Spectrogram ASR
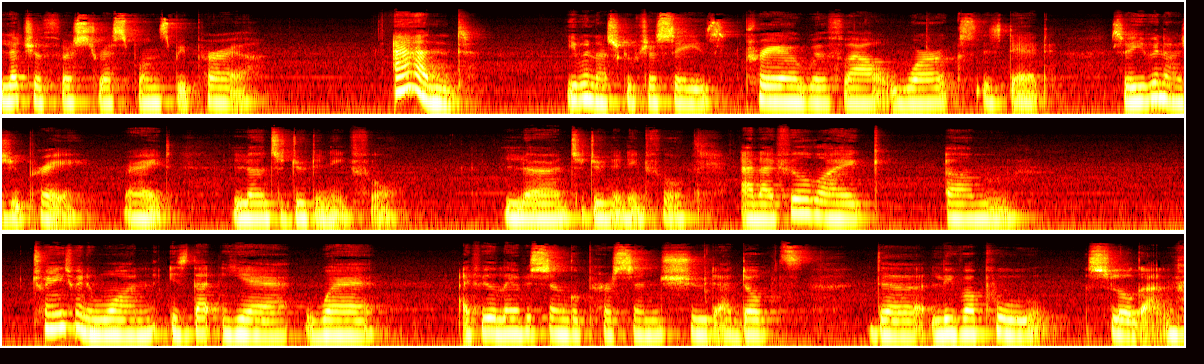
let your first response be prayer. And even as scripture says, prayer without works is dead. So even as you pray, right, learn to do the needful. Learn to do the needful. And I feel like um 2021 is that year where I feel every single person should adopt the Liverpool slogan.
